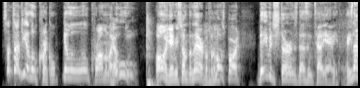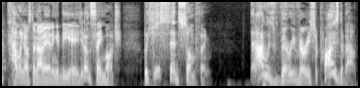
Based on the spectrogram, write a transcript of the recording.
sometimes you get a little crinkle, get a little, little crumb, and like, ooh, oh, he gave me something there. But for the Mm-hmm. most part, David Stearns doesn't tell you anything. He's not telling us they're not adding a DH. He doesn't say much. But he said something that I was very, very surprised about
